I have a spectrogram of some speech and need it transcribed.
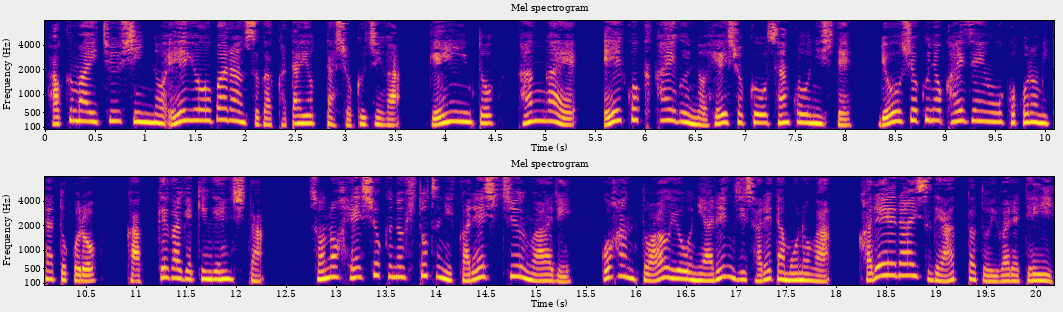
白米中心の栄養バランスが偏った食事が原因と考え、英国海軍の兵食を参考にして、糧食の改善を試みたところ、活気が激減した。その兵食の一つにカレーシチューがあり、ご飯と合うようにアレンジされたものが、カレーライスであったと言われていい。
